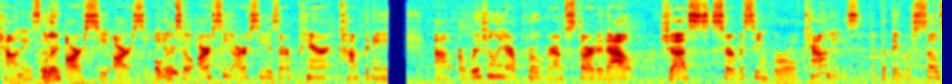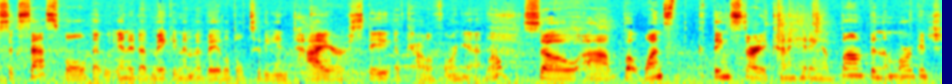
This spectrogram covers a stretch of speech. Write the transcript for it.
counties Okay. of RCRC. Okay. And so RCRC is our parent company. Uh, originally, our program started out just servicing rural counties, but they were so successful that we ended up making them available to the entire state of California. Wow. So, uh, but once things started kind of hitting a bump in the mortgage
